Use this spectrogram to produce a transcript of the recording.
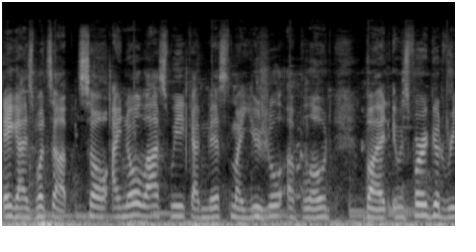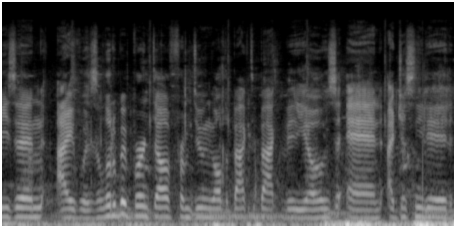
Hey guys, what's up? So I know last week I missed my usual upload, but it was for a good reason. I was a little bit burnt out from doing all the back-to-back -back videos and I just needed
